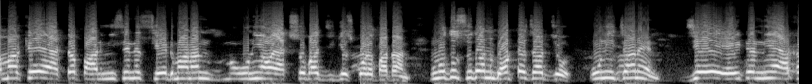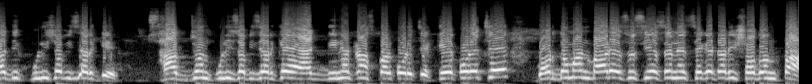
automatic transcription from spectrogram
আমাকে একটা পারমিশনের সেট বানান, উনি একশো বার জিজ্ঞেস করে পাঠান। মধুসূদন ভট্টাচার্য, উনি জানেন যে এইটা নিয়ে একাধিক পুলিশ অফিসারকে সাতজন পুলিশ অফিসারকে একদিনে ট্রান্সফার করেছে। কে করেছে? বর্ধমান বার অ্যাসোসিয়েশনের সেক্রেটারি সদন পা।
